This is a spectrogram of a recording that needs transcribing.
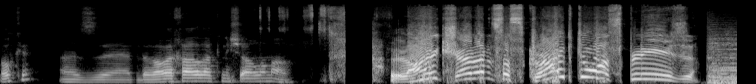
אוקיי, אז uh, דבר אחד רק נשאר לומר. Like, share and subscribe to us please!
